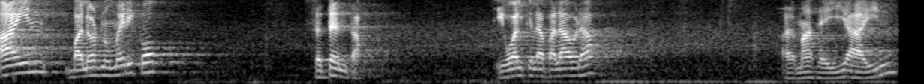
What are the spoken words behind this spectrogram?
Ain, valor numérico, 70. Igual que la palabra, además de Yain,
